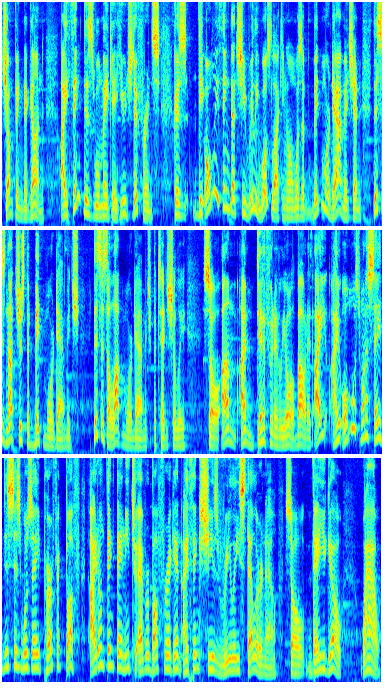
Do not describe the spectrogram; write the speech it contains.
jumping the gun. I think this will make a huge difference because the only thing that she really was lacking on was a bit more damage and this is not just a bit more damage. This is a lot more damage potentially. So I'm I'm definitely all about it. I, I almost want to say this is was a perfect buff. I don't think they need to ever buff her again. I think she's really stellar now. So there you go wow,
